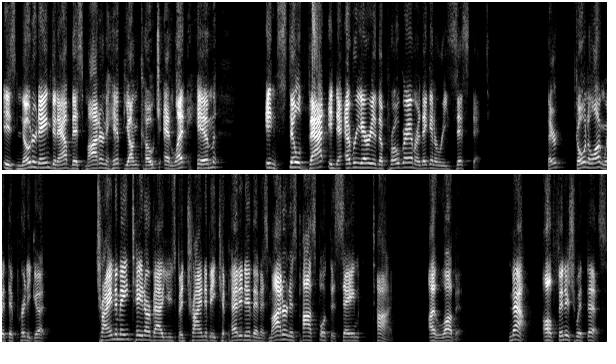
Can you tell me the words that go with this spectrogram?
is Notre Dame going to have this modern, hip, young coach and let him instill that into every area of the program? Or are they going to resist it? They're going along with it pretty good. Trying to maintain our values, but trying to be competitive and as modern as possible at the same time. I love it. Now, I'll finish with this.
